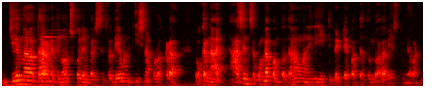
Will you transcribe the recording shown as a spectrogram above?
జీర్ణోద్ధారణకి నోచుకోలేని పరిస్థితిలో దేవుణ్ణి తీసినప్పుడు అక్కడ ఒకరిని ఆ- ఆశించకుండా కొంత ధనం అనేది ఎత్తిపెట్టే పద్ధతుల్లో అలా వేస్తుండేవాళ్ళు.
